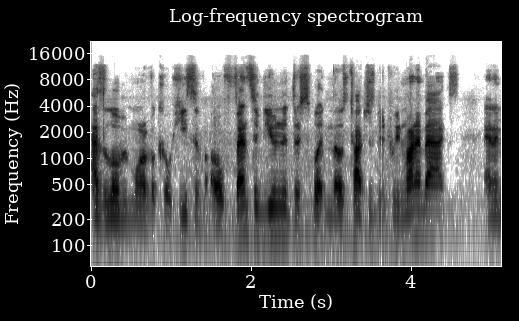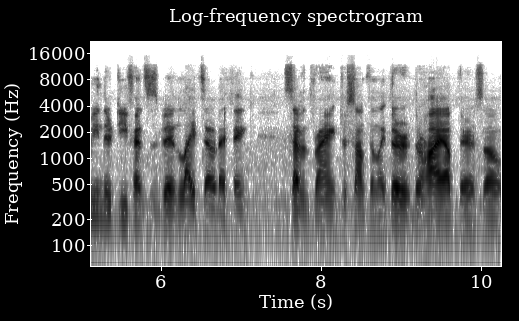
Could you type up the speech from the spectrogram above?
as a little bit more of a cohesive offensive unit. They're splitting those touches between running backs, and I mean their defense has been lights out. I think seventh ranked or something like they're they're high up there. So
